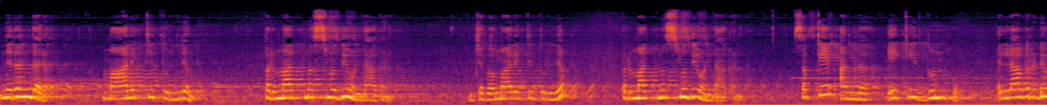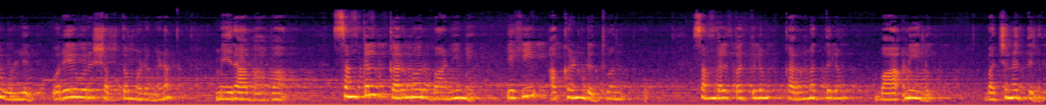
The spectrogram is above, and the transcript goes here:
നിരന്തരം മാലയ്ക്ക് തുല്യം പരമാത്മസ്മൃതി ഉണ്ടാകണം ജപമാലയ്ക്ക് തുല്യം പരമാത്മസ്മൃതി ഉണ്ടാകണം സബ്കെ അന്തർ ഏകി ദുൻഹു. എല്ലാവരുടെ ഉള്ളിൽ ഒരേ ഒരു ശബ്ദം മുഴങ്ങണം. മേരാ ബാബ. സങ്കൽപ് കർമ്മ വാണി മേ യഹി അഖണ്ഡ് ധ്വൻ ഹോ സങ്കല്പത്തിലും കർമ്മത്തിലും വാണിയിലും വചനത്തിലും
